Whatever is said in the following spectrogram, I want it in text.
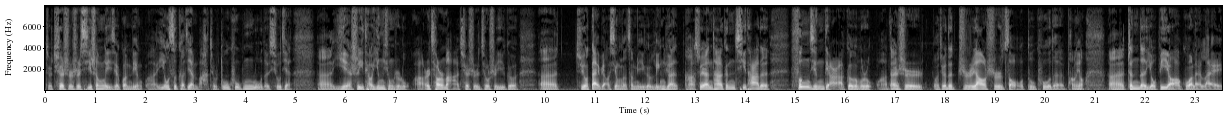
就确实是牺牲了一些官兵啊，由此可见吧，就是独库公路的修建，呃，也是一条英雄之路啊。而乔尔玛确实就是一个呃具有代表性的这么一个陵园啊，虽然它跟其他的风景点啊格格不入啊，但是我觉得只要是走独库的朋友，呃，真的有必要过来来。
